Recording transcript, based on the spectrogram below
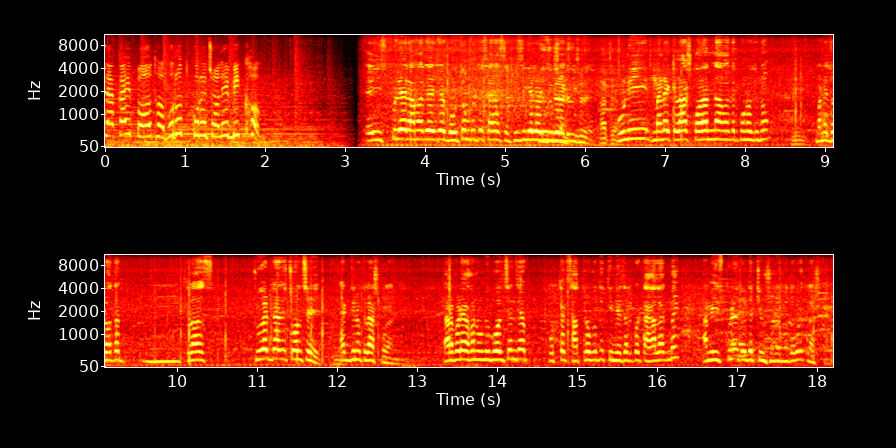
এলাকায় পথ অবরোধ করে চলে বিক্ষোভ। এই স্কুলের আমাদের যে গৌতম বুদ্ধ স্যার আছে ফিজিক্যাল এডুকেশন উনি মানে ক্লাস করান না আমাদের কোনো দিনও মানে যত ক্লাস টুয়েলভটা যে চলছে একদিনও ক্লাস করাননি তারপরে এখন উনি বলছেন যে প্রত্যেক ছাত্র প্রতি তিন হাজার করে টাকা লাগবে আমি স্কুলে তোদের টিউশনের মতো করে ক্লাস করব।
